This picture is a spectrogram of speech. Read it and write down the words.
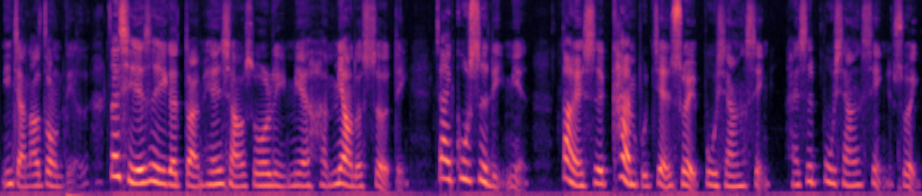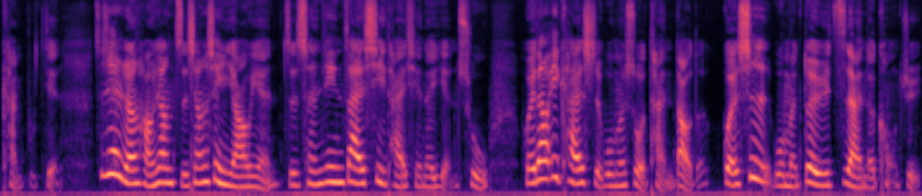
你讲到重点了，这其实是一个短篇小说里面很妙的设定。在故事里面，到底是看不见所以不相信，还是不相信所以看不见？这些人好像只相信谣言，只沉浸在戏台前的演出。回到一开始我们所谈到的，鬼是我们对于自然的恐惧，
